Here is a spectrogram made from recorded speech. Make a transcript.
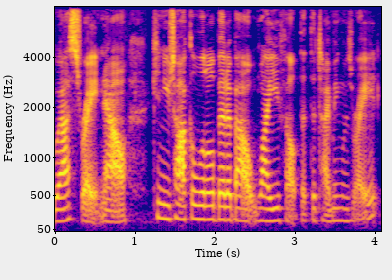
US right now. Can you talk a little bit about why you felt that the timing was right?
